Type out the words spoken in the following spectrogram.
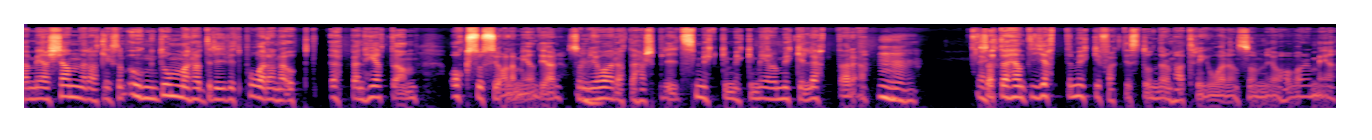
Eh, Men jag känner att liksom ungdomar har drivit på den här upp, öppenheten och sociala medier som Mm. gör att det här sprids mycket, mycket mer och mycket lättare. Mm. Så att det har hänt jättemycket faktiskt under de här tre åren som jag har varit med.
